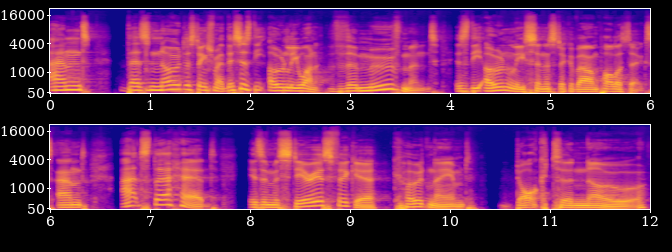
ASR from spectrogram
and there's no distinction. Right? This is the only one. The movement is the only sinister cabal in politics, and at their head is a mysterious figure codenamed Doctor No.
